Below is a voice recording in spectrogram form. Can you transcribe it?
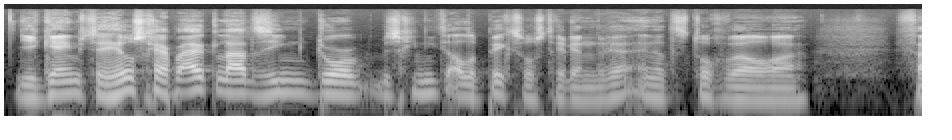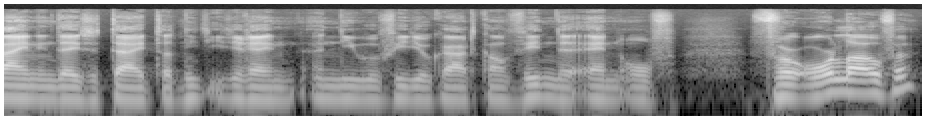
je games er heel scherp uit te laten zien door misschien niet alle pixels te renderen. En dat is toch wel eh, fijn in deze tijd dat niet iedereen een nieuwe videokaart kan vinden en of veroorloven.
